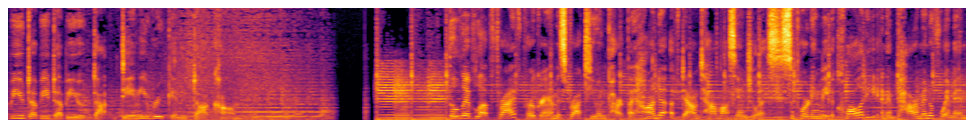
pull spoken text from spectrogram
www.dannyrukin.com. The Live, Love, Thrive program is brought to you in part by Honda of downtown Los Angeles, supporting the equality and empowerment of women.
